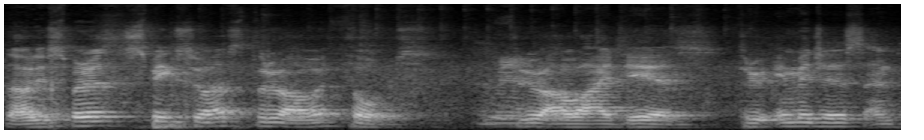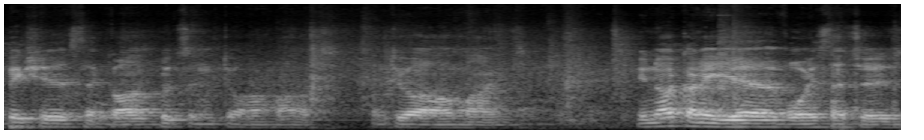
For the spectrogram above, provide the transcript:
the Holy Spirit speaks to us through our thoughts, through our ideas, through images and pictures that God puts into our hearts, into our minds. You're not going to hear a voice that says,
